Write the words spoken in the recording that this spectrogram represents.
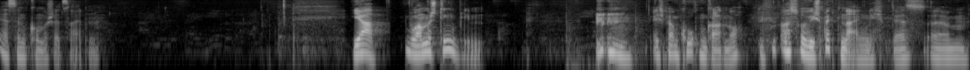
Es sind komische Zeiten. Ja, wo haben wir stehen geblieben? Ich beim Kuchen gerade noch. Achso, wie schmeckt denn eigentlich? Der ist, ähm,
